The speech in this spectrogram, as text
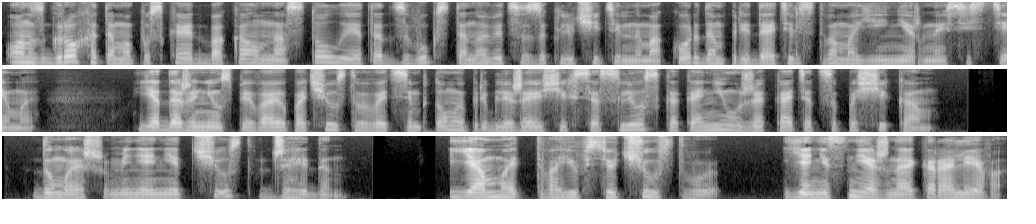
Он с грохотом опускает бокал на стол, и этот звук становится заключительным аккордом предательства моей нервной системы. Я даже не успеваю почувствовать симптомы приближающихся слез, как они уже катятся по щекам. Думаешь, у меня нет чувств, Джейден? Я, мать твою, все чувствую. Я не снежная королева.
